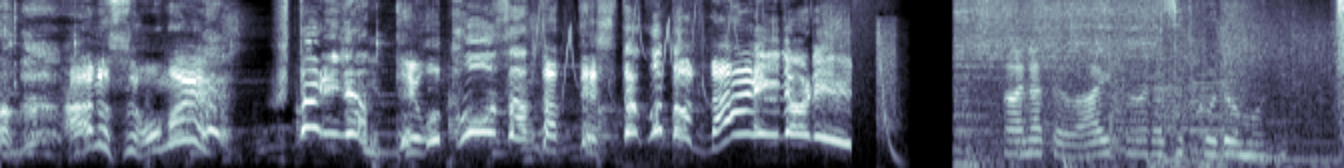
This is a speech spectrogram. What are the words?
ゃんがアノスお前二人なんてお父さんだってしたことないのにあなたは相変わらず子供にお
